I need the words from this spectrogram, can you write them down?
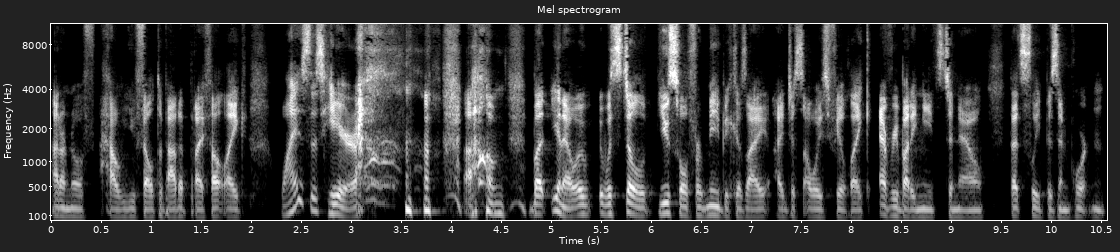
I don't know if how you felt about it, but I felt like, why is this here? um, but you know, it, it was still useful for me because I, I just always feel like everybody needs to know that sleep is important.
